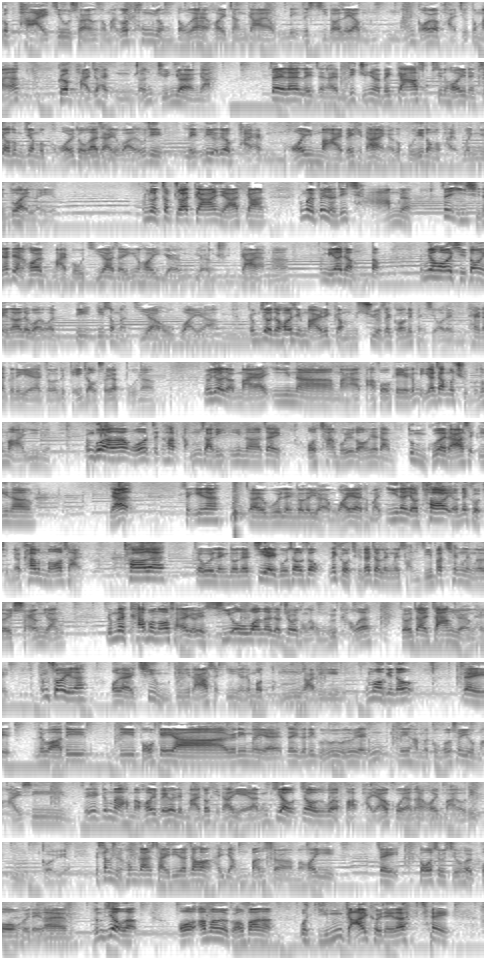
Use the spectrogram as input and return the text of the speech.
個牌照上同埋嗰個通用度咧係可以增加。你你時代你又唔唔肯改個牌照，同埋咧佢個牌照係唔准轉讓㗎。即係咧你淨係唔知轉讓俾家屬先可以，定之後都唔知有冇改到咧？就係話好似你呢呢個牌係唔可以賣俾其他人嘅，個報紙檔個牌永遠都係你嘅。咁佢執咗一間又一間，咁佢非常之慘嘅。即係以前咧啲人可以賣報紙啊，就已經可以養養全家人啦。咁而家就唔得。咁一開始當然啦，你話喂啲啲新聞紙啊好貴啊，咁之後就開始賣啲禁書啊，即係講啲平時我哋唔聽得嗰啲嘢啊，就啲幾嚿水一本啦。咁之後就賣下煙啊，賣下打火機啊。咁而家差唔多全部都賣煙嘅。咁嗰日啦，我都即刻抌晒啲煙啦，即係我撐報紙檔啫，但都唔鼓勵大家食煙啦。第一食煙咧就係會令到你陽痿啊，同埋煙咧有鉛有 nicotine 有 carbon monoxide，胎咧就會令到你支氣管收縮，nicotine 咧就令你神志不清，令到你上癮。咁咧 carbon o x i d e 咧有隻 CO1 咧就將佢同你紅血球咧就真係爭氧氣。咁所以咧我哋係超唔建議大家食煙嘅，咁我抌晒啲煙。咁我見到即係你話啲啲火機啊嗰啲咁嘅嘢，即係嗰啲咕嚕咕嚕嘢，咁你係咪個個都需要買先？即係今日係咪可以俾佢哋買多其他嘢啦？咁之後之後我又發牌有一個人係可以買到啲玩具啊，嘅生存空間細啲啦，即係可能喺飲品上係咪可以即係多少少去幫佢哋咧？咁之後啦，我啱啱就講翻啦，喂點解佢哋咧即係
